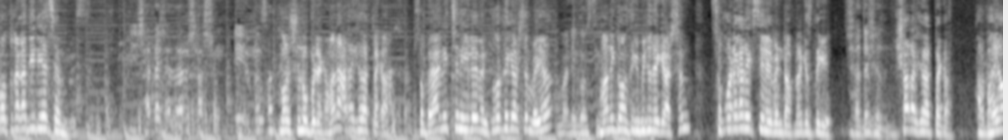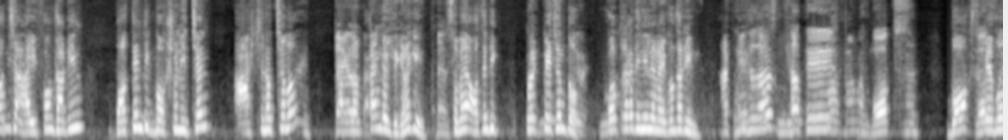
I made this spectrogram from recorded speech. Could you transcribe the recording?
কত টাকা দিয়ে দিয়েছেন? নয়শো নব্বই টাকা মানে আঠাশ হাজার টাকা। সো ভাইয়া নিচ্ছেন ইলেভেন কোথা থেকে আসছেন ভাইয়া? মানিকগঞ্জ থেকে। ভিডিও থেকে আসছেন। সো কত টাকা দেখছি ইলেভেনটা আপনার কাছ থেকে? সাতাশ হাজার। সাতাশ হাজার টাকা। আর ভাই হচ্ছে আইফোন থার্টিন অথেন্টিক বক্স নিচ্ছেন। আসছেন হচ্ছে আপনার টাঙ্গাইল থেকে নাকি? সো ভাই অথেন্টিক প্রোডাক্ট পেয়েছেন তো? কত টাকা দিয়ে নিলেন আইফোন থার্টিন আটত্রিশ হাজার সাথে box box cable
